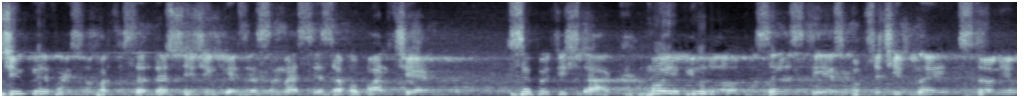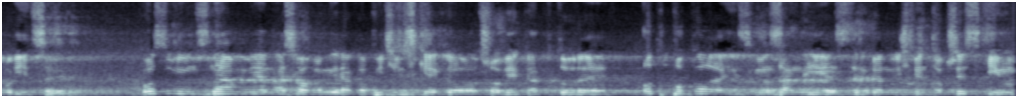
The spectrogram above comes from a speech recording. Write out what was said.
Dziękuję Państwu bardzo serdecznie, dziękuję za SMS-y, za poparcie. Chcę powiedzieć tak, moje biuro poselskie jest po przeciwnej stronie ulicy. Głosując na mnie, na Sławomira Kopicińskiego, człowieka, który od pokoleń związany jest z regionem świętokrzyskim,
